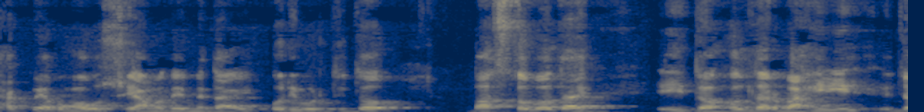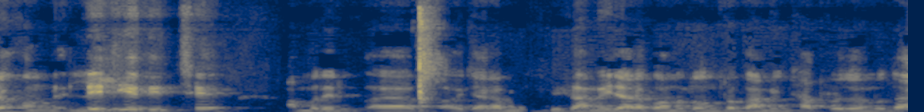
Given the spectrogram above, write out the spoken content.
থাকবে এবং অবশ্যই আমাদের নেতা এই পরিবর্তিত বাস্তবতায় এই দখলদার বাহিনী যখন লেলিয়ে দিচ্ছে, আমাদের যারা মুক্তিকামী, যারা গণতন্ত্রকামী ছাত্র জনতা,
